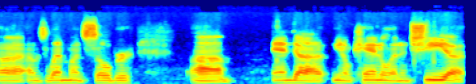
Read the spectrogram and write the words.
Uh, I was eleven months sober, um, and uh, you know, Candlin, and she uh,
